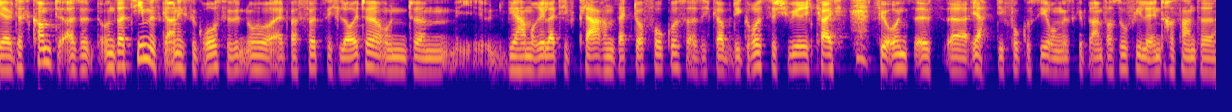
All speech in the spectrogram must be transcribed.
Ja, das kommt, also unser Team ist gar nicht so groß, wir sind nur etwa 40 Leute und ähm, wir haben einen relativ klaren Sektorfokus. Also ich glaube, die größte Schwierigkeit für uns ist äh, ja die Fokussierung. Es gibt einfach so viele interessante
